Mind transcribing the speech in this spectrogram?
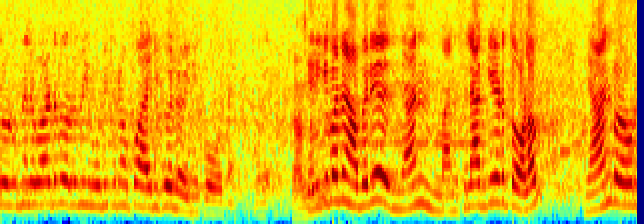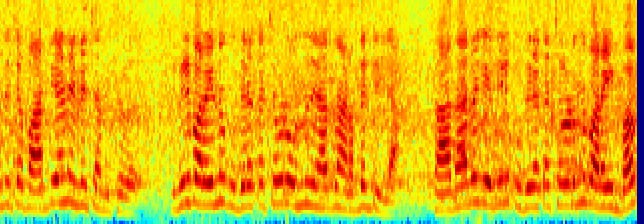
തുടർ നിലപാട് തുറന്ന് യൂണിഫിനൊപ്പം ആയിരിക്കുമല്ലോ ഇനി പോകുന്നത്. ശരിക്കും പറഞ്ഞാൽ അവർ ഞാൻ മനസ്സിലാക്കിയിടത്തോളം ഞാൻ പ്രവർത്തിച്ച പാർട്ടിയാണ് എന്നെ ചതിച്ചത്. ഇവർ പറയുന്ന കുതിരക്കച്ചവടം ഒന്നും ഇതിനകത്ത് നടന്നിട്ടില്ല. സാധാരണഗതിയിൽ കുതിരക്കച്ചവടം എന്ന് പറയുമ്പം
